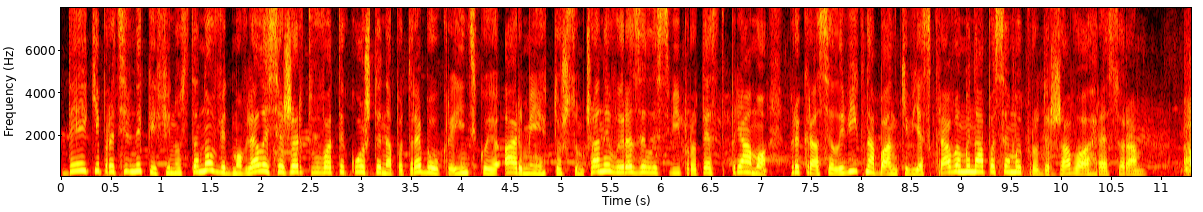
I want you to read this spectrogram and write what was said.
Деякі працівники фінустанов відмовлялися жертвувати кошти на потреби української армії. Тож сумчани виразили свій протест прямо, прикрасили вікна банків яскравими написами про державу агресора. Крім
